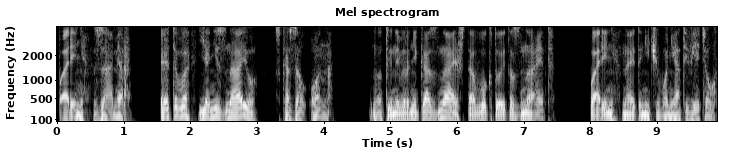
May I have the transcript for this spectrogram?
Парень замер. «Этого я не знаю», — сказал он. «Но ты наверняка знаешь того, кто это знает». Парень на это ничего не ответил.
